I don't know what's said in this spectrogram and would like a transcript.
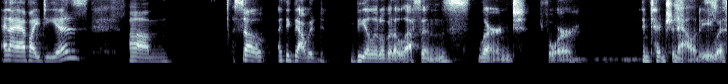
and I have ideas. Um, so I think that would be a little bit of lessons learned for intentionality with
